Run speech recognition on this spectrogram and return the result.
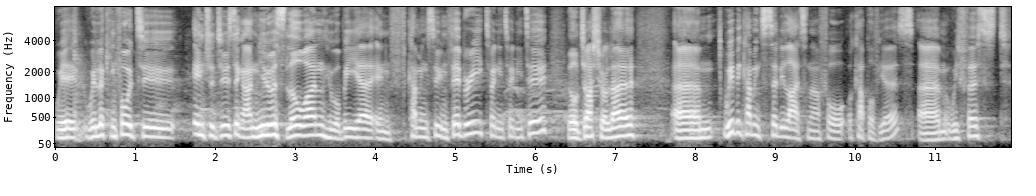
We're, we're looking forward to introducing our newest little one, who will be uh, in coming soon, February 2022, little Joshua Lober. Um, we've been coming to City Lights now for a couple of years. Um, we first,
